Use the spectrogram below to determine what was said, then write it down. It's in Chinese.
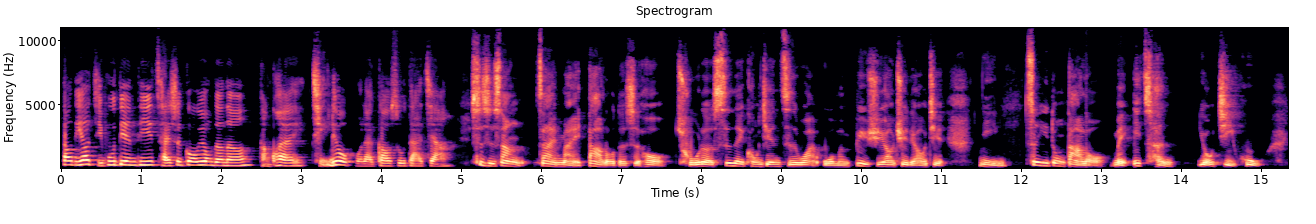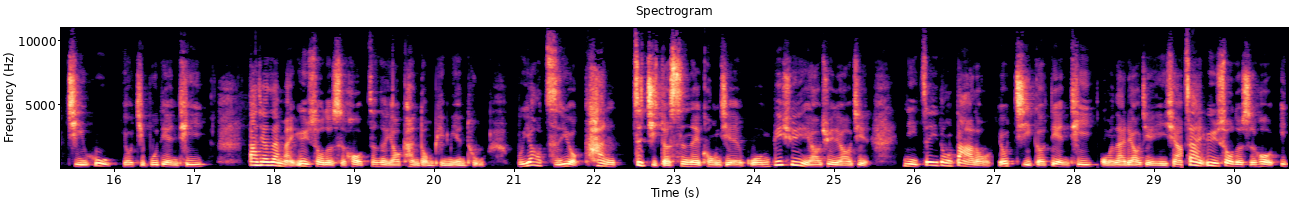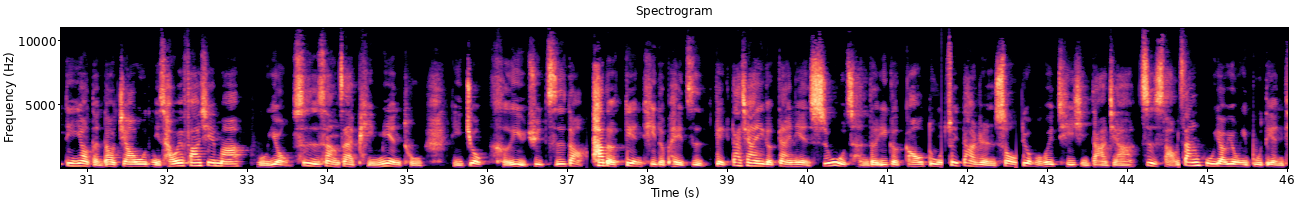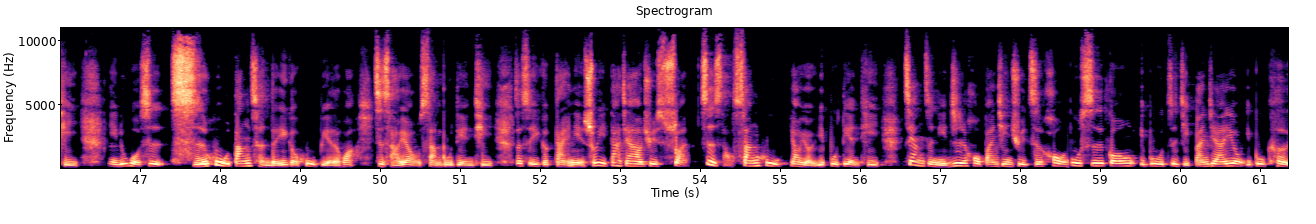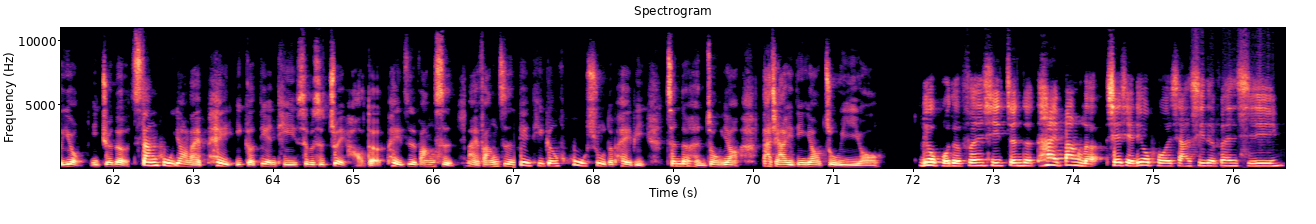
到底要几部电梯才是够用的呢？赶快请六婆来告诉大家。事实上，在买大楼的时候，除了室内空间之外，我们必须要去了解你这一栋大楼每一层有几户，几户有几部电梯。大家在买预售的时候，真的要看懂平面图，不要只有看自己的室内空间，我们必须也要去了解。你这一栋大楼有几个电梯？我们来了解一下。在预售的时候，一定要等到交屋，你才会发现吗？不用。事实上，在平面图，你就可以去知道它的电梯的配置。给大家一个概念：十五层的一个高度，最大忍受。六婆会提醒大家，至少三户要用一部电梯。你如果是十户当成的一个户别的话，至少要有三部电梯。这是一个概所以大家要去算，至少三户要有一部。电梯这样子，你日后搬进去之后，不施工，一部自己搬家用，一部客用，你觉得三户要来配一个电梯，是不是最好的配置方式？买房子电梯跟户数的配比真的很重要，大家一定要注意哦。六婆的分析真的太棒了，谢谢六婆详细的分析，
